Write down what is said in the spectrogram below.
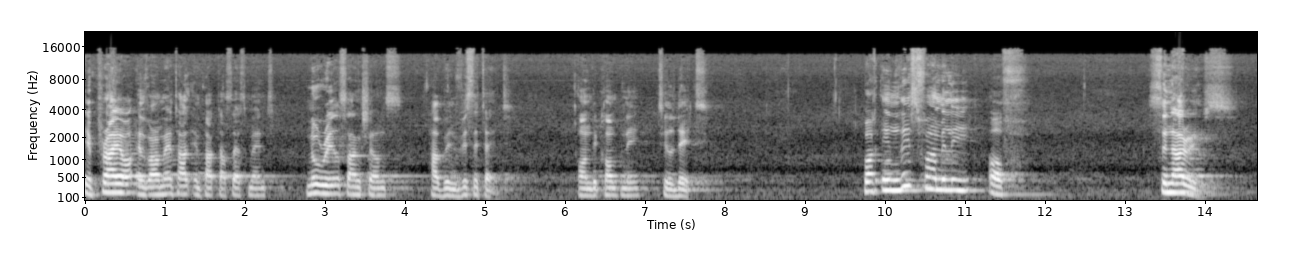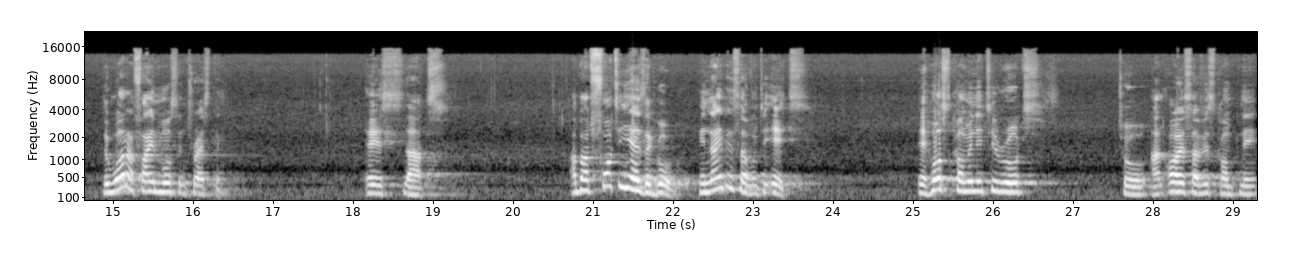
a prior environmental impact assessment, no real sanctions, have been visited on the company till date. But in this family of scenarios, the one I find most interesting is that about 40 years ago, in 1978, a host community wrote to an oil service company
